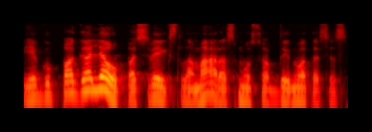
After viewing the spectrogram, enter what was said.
jeigu pagaliau pasveiks Lamaras mūsų apdainuotasis,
